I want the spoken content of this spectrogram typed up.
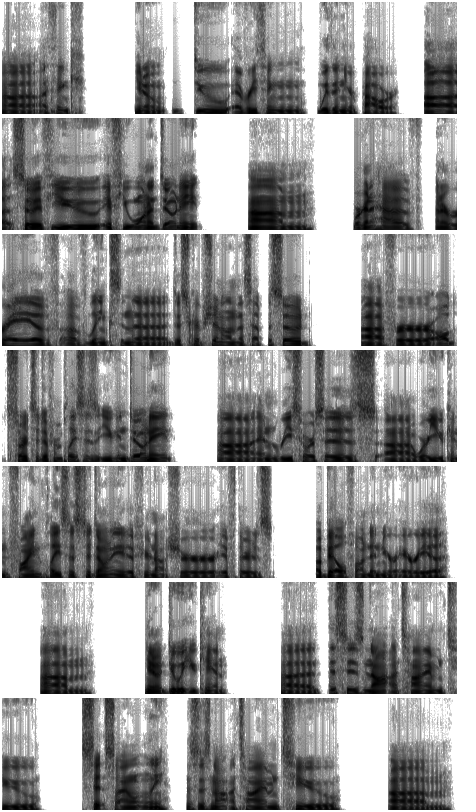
Uh, I think you know do everything within your power. Uh, so if you if you want to donate, um, we're gonna have an array of of links in the description on this episode uh, for all sorts of different places that you can donate uh, and resources uh, where you can find places to donate if you're not sure if there's a bail fund in your area. Um, you know, do what you can. Uh, this is not a time to sit silently. This is not a time to um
